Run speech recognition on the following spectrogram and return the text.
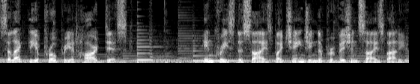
Select the appropriate hard disk. Increase the size by changing the provision size value.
